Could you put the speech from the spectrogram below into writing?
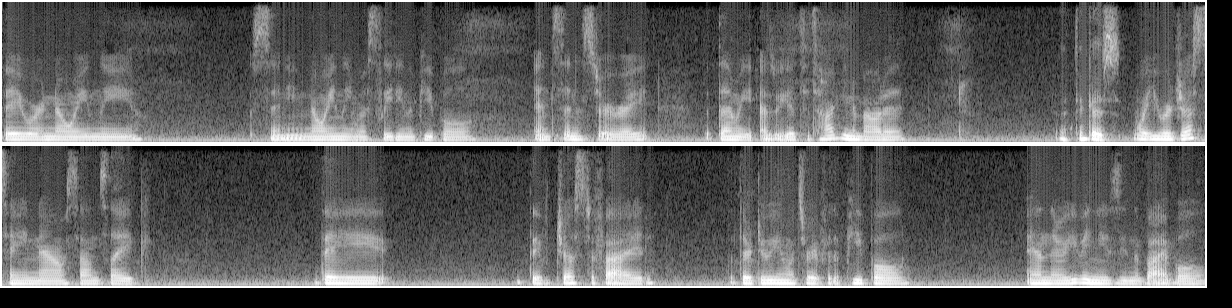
they were knowingly sinning, knowingly misleading the people, and sinister, right? But then we, as we get to talking about it, I think I, s- what you were just saying now sounds like they they've justified that they're doing what's right for the people and they're even using the bible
